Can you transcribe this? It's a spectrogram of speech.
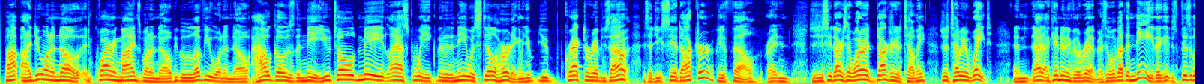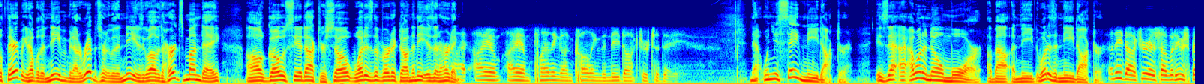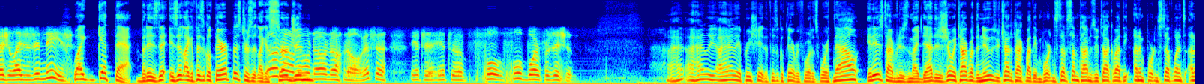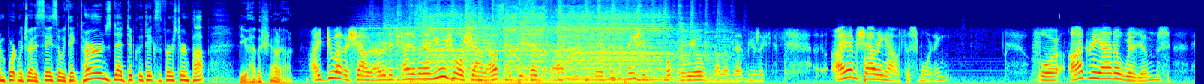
Pop, I do want to know, inquiring minds want to know, people who love you want to know, how goes the knee? You told me last week that the knee was still hurting. I mean, you, you cracked a rib and you said, I, don't, I said, you see a doctor? Because you fell, right? And did you see a doctor? I said, what are a doctor going to tell me? She's going to tell me to wait. And I, can't do anything for the rib. I said, what about the knee? They, physical therapy can help with the knee, maybe not a rib, but certainly with a knee. He said, well, if it hurts Monday, I'll go see a doctor. So, what is the verdict on the knee? Is it hurting? I, I am I am planning on calling the knee doctor today. Now, when you say knee doctor, is that I, I want to know more about a knee. What is a knee doctor? A knee doctor is somebody who specializes in knees. Well, I get that, but is that is it like a physical therapist or is it like no, a surgeon? No, no, no, no, no. It's a it's a it's a full full board physician. I, I, highly, I highly appreciate the physical therapy for what it's worth. Now it is time for news with my dad. There's a show we talk about the news. We try to talk about the important stuff. Sometimes we talk about the unimportant stuff. When it's unimportant, we try to say so. We take turns. Dad typically takes the first turn. Pop, do you have a shout out? I do have a shout out, and it's kind of an unusual shout out because uh, in anticipation. Oh, here we go. I love that music. I am shouting out this morning for Adriana Williams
